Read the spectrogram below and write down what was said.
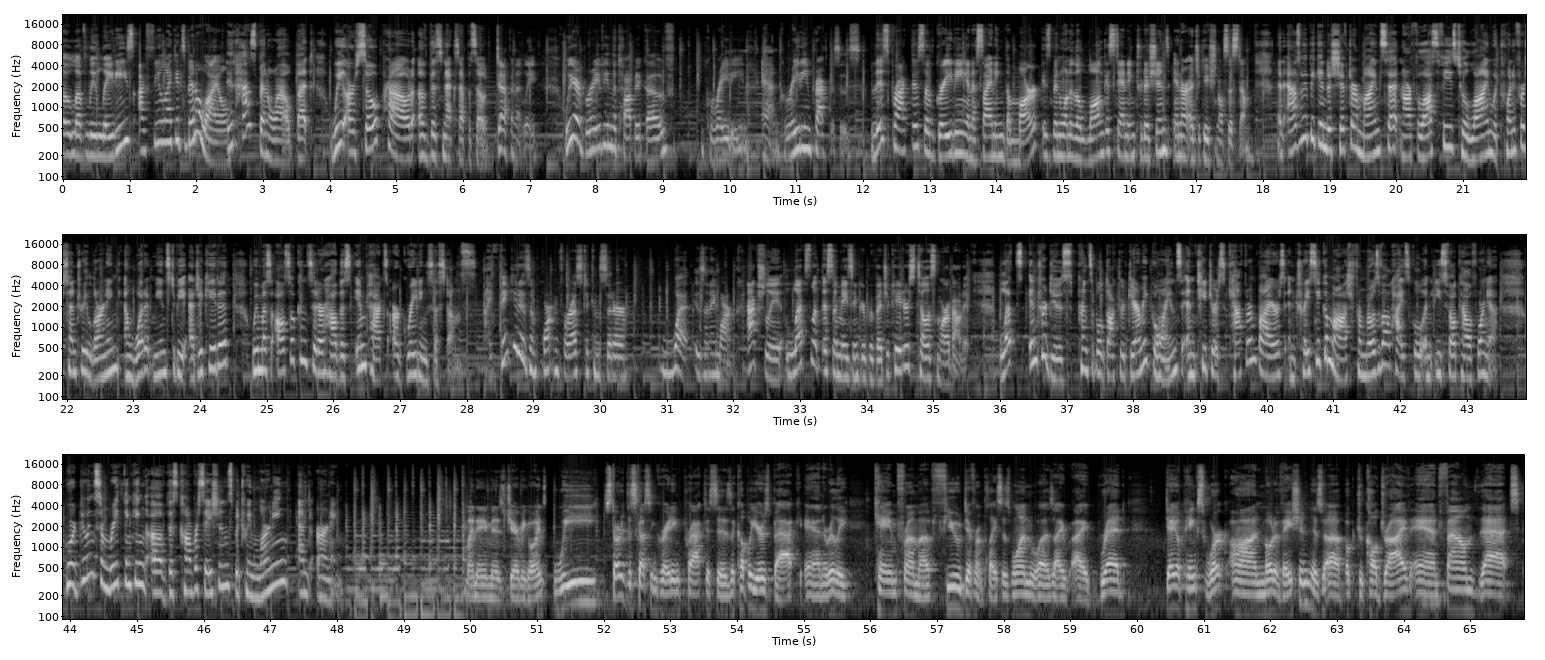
Hello, lovely ladies. I feel like it's been a while. It has been a while, but we are so proud of this next episode. Definitely. We are braving the topic of grading and grading practices. This practice of grading and assigning the mark has been one of the longest standing traditions in our educational system. And as we begin to shift our mindset and our philosophies to align with 21st century learning and what it means to be educated, we must also consider how this impacts our grading systems. I think it is important for us to consider what is in a mark? Actually, let's let this amazing group of educators tell us more about it. Let's introduce Principal Dr. Jeremy Goins and teachers Catherine Byers and Tracy Gamache from Roosevelt High School in Eastvale, California, who are doing some rethinking of this conversations between learning and earning. My name is Jeremy Goins. We started discussing grading practices a couple years back, and it really came from a few different places. One was I, I read Daniel Pink's work on motivation, his uh, book called Drive, and found that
